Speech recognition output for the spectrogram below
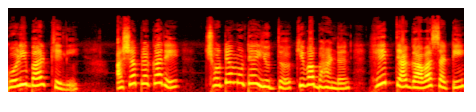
गोळीबार केली. अशा प्रकारे छोट्या मोठ्या युद्ध किंवा भांडण हे त्या गावासाठी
